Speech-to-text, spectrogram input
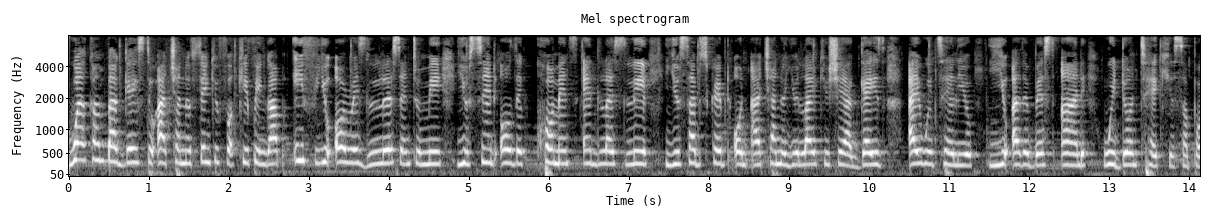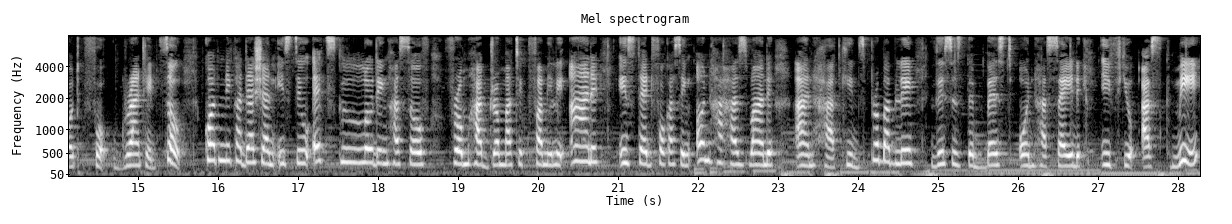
welcome back guys to our channel. Thank you for keeping up. If you always listen to me you send all the comments endlessly. You subscribed on our channel. You like you share. Guys i will tell you you are the best and we don't take your support for granted. So Kourtney Kardashian is still excluding herself from her dramatic family and instead focusing on her husband and her kids. Probably this is the best on her side if you ask me.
